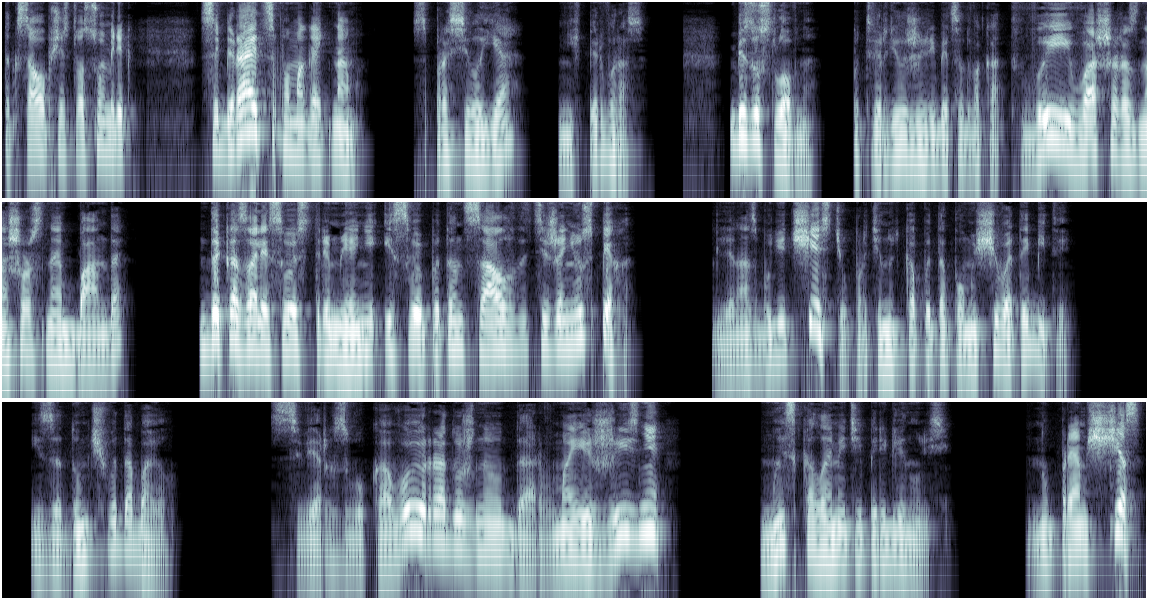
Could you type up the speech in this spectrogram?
Так сообщество сумерек собирается помогать нам? Спросила я не в первый раз. Безусловно, подтвердил жеребец-адвокат. Вы и ваша разношерстная банда доказали свое стремление и свой потенциал в достижении успеха. Для нас будет честью протянуть копыта помощи в этой битве. И задумчиво добавил. Сверхзвуковой радужный удар в моей жизни... Мы с Каламити переглянулись. Ну прям сейчас.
